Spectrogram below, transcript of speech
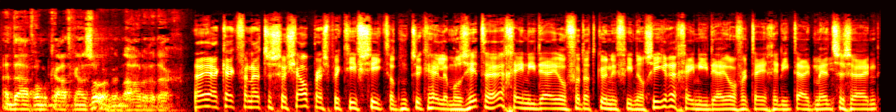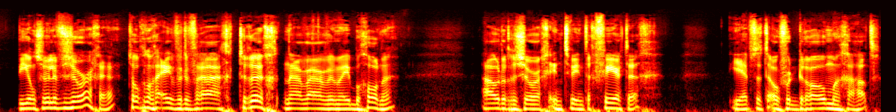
en daar voor elkaar te gaan zorgen de oudere dag. Nou ja, kijk, vanuit een sociaal perspectief zie ik dat natuurlijk helemaal zitten. Hè? Geen idee of we dat kunnen financieren. Geen idee of er tegen die tijd mensen zijn die ons willen verzorgen. Hè? Toch nog even de vraag terug naar waar we mee begonnen ouderenzorg in 2040. Je hebt het over dromen gehad.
